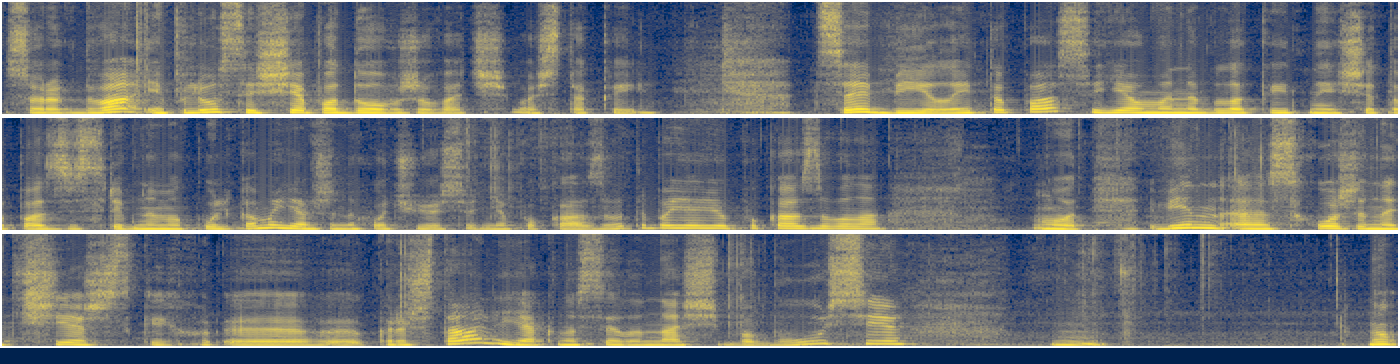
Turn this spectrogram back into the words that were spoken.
42 і плюс іще подовжувач. Ось такий. Це білий топаз. Є у мене блакитний ще топаз зі срібними кульками. Я вже не хочу його сьогодні показувати, бо я його показувала. От. Він е, схожий на чешський е, е, кришталь, як носили наші бабусі. Ну,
